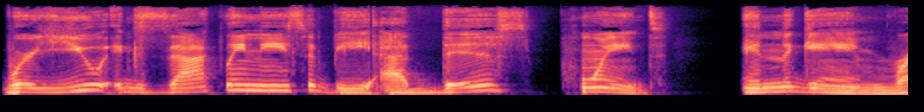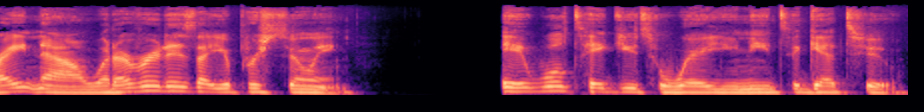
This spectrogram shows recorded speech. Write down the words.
where you exactly need to be at this point in the game right now, whatever it is that you're pursuing, it will take you to where you need to get to.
